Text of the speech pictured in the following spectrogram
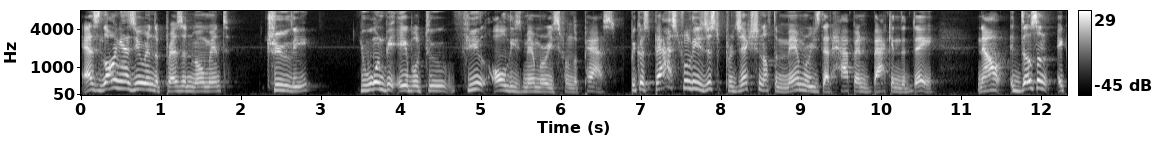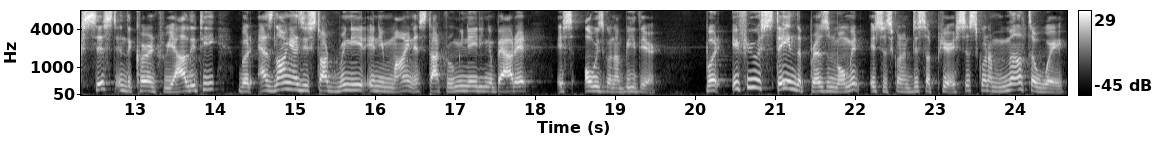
As long as you're in the present moment truly you won't be able to feel all these memories from the past because past really is just a projection of the memories that happened back in the day. Now, it doesn't exist in the current reality, but as long as you start bringing it in your mind and start ruminating about it, it's always gonna be there. But if you stay in the present moment, it's just gonna disappear. It's just gonna melt away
